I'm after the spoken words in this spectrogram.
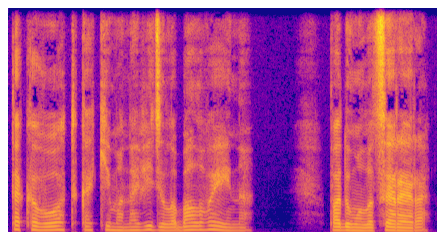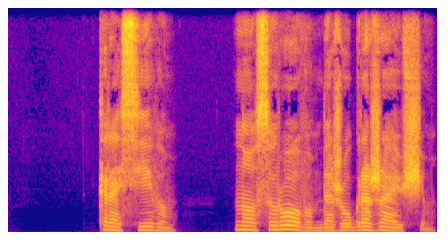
«Так вот, каким она видела Балвейна», — подумала Церера. «Красивым, но суровым, даже угрожающим.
